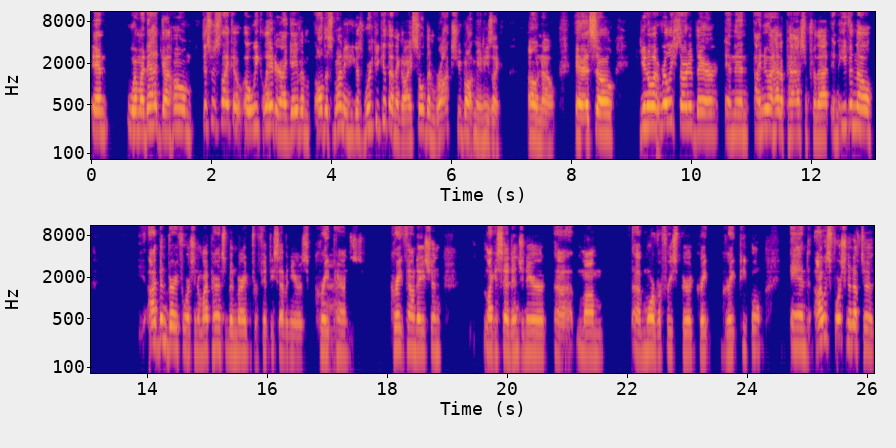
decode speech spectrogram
And when my dad got home, this was like a, a, week later. I gave him all this money. He goes, "Where'd you get that?" And I go, "I sold them rocks you bought me." And he's like, "Oh no!" And so, you know, it really started there. And then I knew I had a passion for that. And even though I've been very fortunate, my parents have been married for 57 years. Great parents, great foundation like I said, engineer, uh, mom, uh, more of a free spirit, great, great people. And I was fortunate enough to,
